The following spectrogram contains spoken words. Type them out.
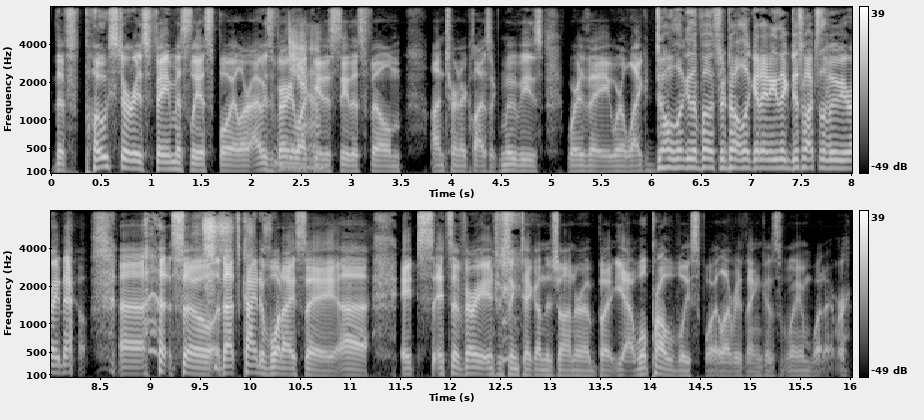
The f- poster is famously a spoiler. I was very yeah. lucky to see this film on Turner Classic Movies, where they were like, "Don't look at the poster, don't look at anything, just watch." Watch the movie right now. Uh, so that's kind of what I say. Uh, it's it's a very interesting take on the genre, but yeah, we'll probably spoil everything because I mean, whatever.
